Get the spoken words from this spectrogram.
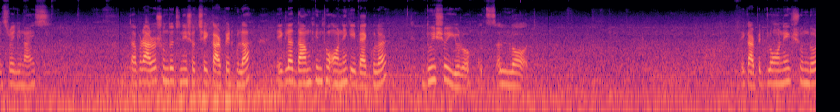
ইটস রিয়েলি নাইস তারপরে আরও সুন্দর জিনিস হচ্ছে এই কার্পেটগুলা এগুলার দাম কিন্তু অনেক এই ব্যাগগুলার। দুইশো ইউরো। ইটস আ লট এই কার্পেটগুলো অনেক সুন্দর।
